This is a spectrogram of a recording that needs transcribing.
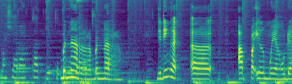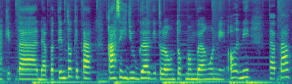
masyarakat gitu. Benar, benar. Jadi nggak uh, apa ilmu yang udah kita dapetin tuh kita kasih juga gitu loh untuk membangun nih. Oh ini Tata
